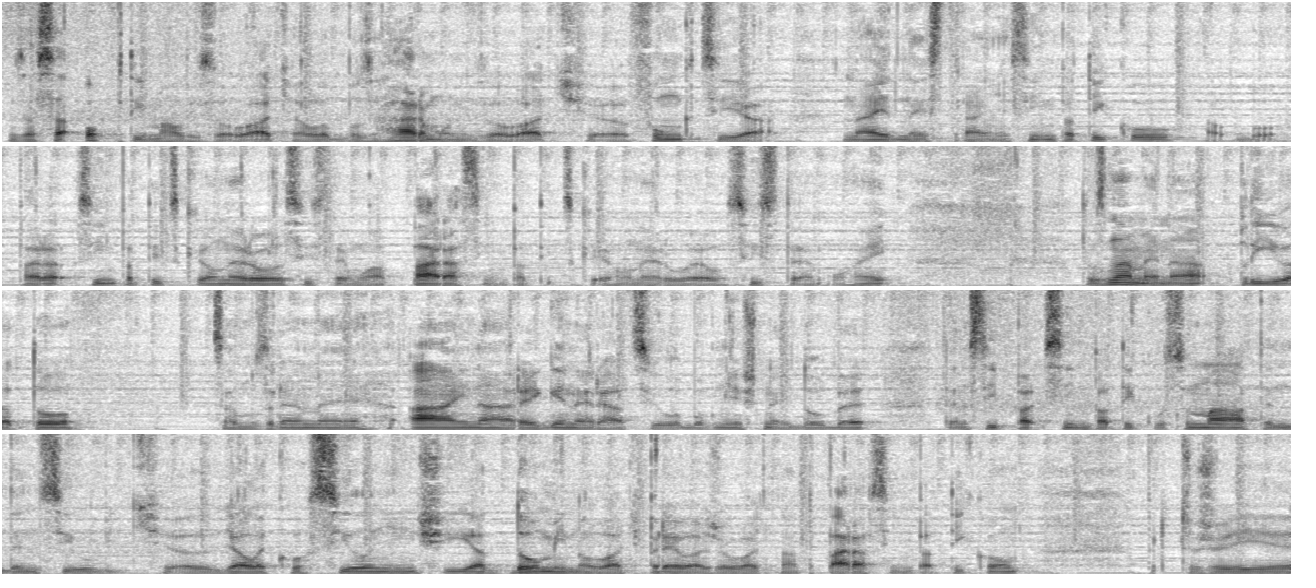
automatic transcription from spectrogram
zasa optimalizovať alebo zharmonizovať funkcia na jednej strane sympatiku alebo sympatického nervového systému a parasympatického nervového systému. Hej. To znamená, plýva to samozrejme aj na regeneráciu, lebo v dnešnej dobe ten sympatikus má tendenciu byť e, ďaleko silnejší a dominovať, prevažovať nad parasympatikom, pretože je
